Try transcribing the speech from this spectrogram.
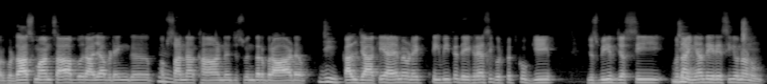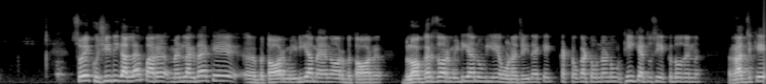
ਔਰ ਗੁਰਦਾਸ ਮਾਨ ਸਾਹਿਬ ਰਾਜਾ ਵੜਿੰਗ ਅਫਸਾਨਾ ਖਾਨ ਜਸਵਿੰਦਰ ਬਰਾੜ ਜੀ। ਕੱਲ ਜਾ ਕੇ ਆਏ। ਮੈਂ ਹੁਣ ਇੱਕ ਟੀਵੀ ਤੇ ਦੇਖ ਰਿਹਾ ਸੀ ਗੁਰਪ੍ਰੀਤ ਘੁੱਗੀ ਜਸਬੀਰ ਜੱਸੀ ਵਧਾਈਆਂ ਦੇ ਰਹੇ ਸੀ ਉਹਨਾਂ ਨੂੰ। ਸੋ ਇਹ ਖੁਸ਼ੀ ਦੀ ਗੱਲ ਹੈ ਪਰ ਮੈਨੂੰ ਲੱਗਦਾ ਹੈ ਕਿ ਬਤੌਰ ਮੀਡੀਆ ਮੈਨ ਔਰ ਬਤੌਰ ਬਲੌਗਰਸ ਔਰ ਮੀਡੀਆ ਨੂੰ ਵੀ ਇਹ ਹੋਣਾ ਚਾਹੀਦਾ ਹੈ ਕਿ ਘੱਟੋ ਘੱਟ ਉਹਨਾਂ ਨੂੰ ਠੀਕ ਹੈ ਤੁਸੀਂ ਇੱਕ ਦੋ ਦਿਨ ਰੱਜ ਕੇ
